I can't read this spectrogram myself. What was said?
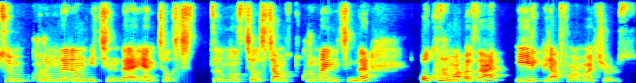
tüm kurumların içinde yani çalıştığımız, çalışacağımız kurumların içinde o kuruma özel iyilik platformu açıyoruz.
